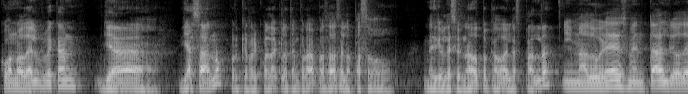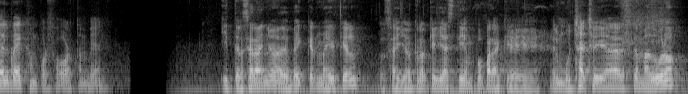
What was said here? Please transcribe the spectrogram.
con Odell Beckham ya, ya sano, porque recuerda que la temporada pasada se la pasó medio lesionado, tocado de la espalda. y madurez mental de Odell Beckham, por favor, también. Y tercer año de Baker Mayfield, o sea, yo creo que ya es tiempo para que el muchacho ya esté maduro,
